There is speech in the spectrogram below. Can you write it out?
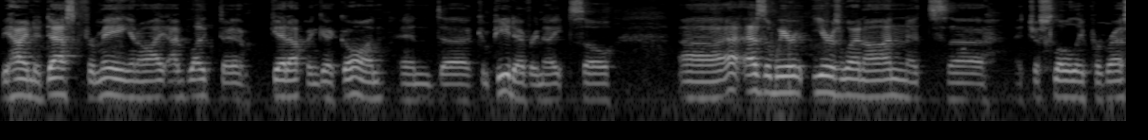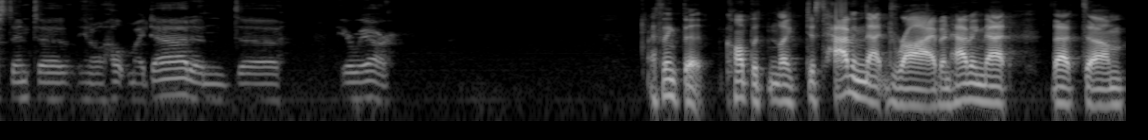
behind a desk for me. You know, I, I like to get up and get going and uh, compete every night. So uh, as the years went on, it's uh, it just slowly progressed into you know help my dad, and uh, here we are. I think that comp- like just having that drive and having that that um,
